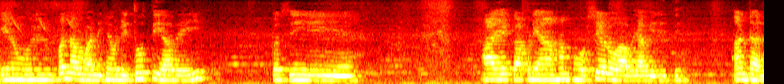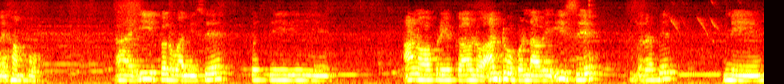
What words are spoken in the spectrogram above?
એનું બનાવવાની છે, ઓલી ધોતી આવે એ પછી આ એક આપણે આ હાંભો શેડો આવે આવી રીતે. આંઢાને હાંભો. હા એ કરવાની છે. પછી આનો આપણે એક આલો આંઢો બનાવે એ છે. બરાબર? ને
